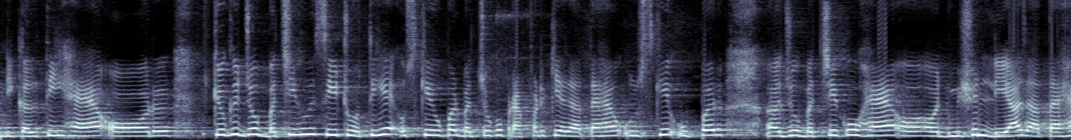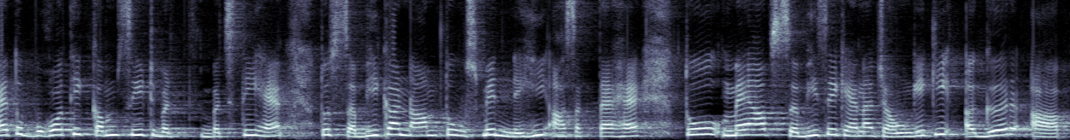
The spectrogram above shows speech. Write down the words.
निकलती है और क्योंकि जो बची हुई सीट होती है, उसके ऊपर बच्चों को प्रेफर किया जाता है। उसके ऊपर जो बच्चे को है एडमिशन लिया जाता है तो बहुत ही कम सीट बचती है। तो सभी का नाम तो उसमें नहीं आ सकता है। तो मैं आप सभी से कहना चाहूँगी कि अगर आप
